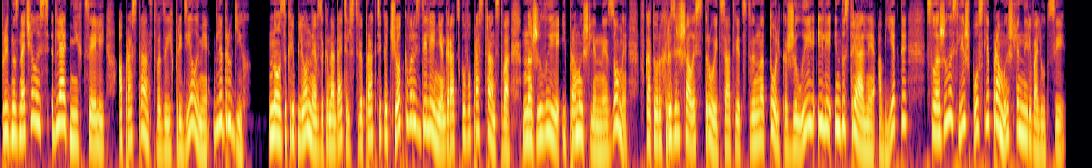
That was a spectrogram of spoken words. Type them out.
предназначалась для одних целей, а пространство за их пределами — для других. Но закрепленная в законодательстве практика четкого разделения городского пространства на жилые и промышленные зоны, в которых разрешалось строить, соответственно, только жилые или индустриальные объекты, сложилась лишь после промышленной революции.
